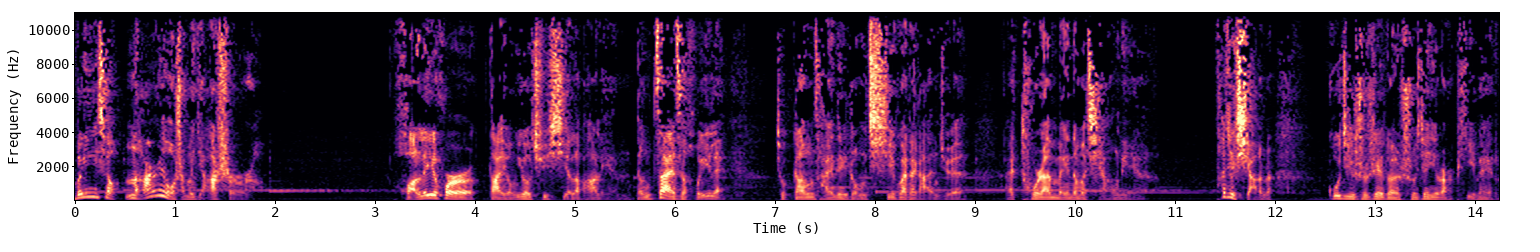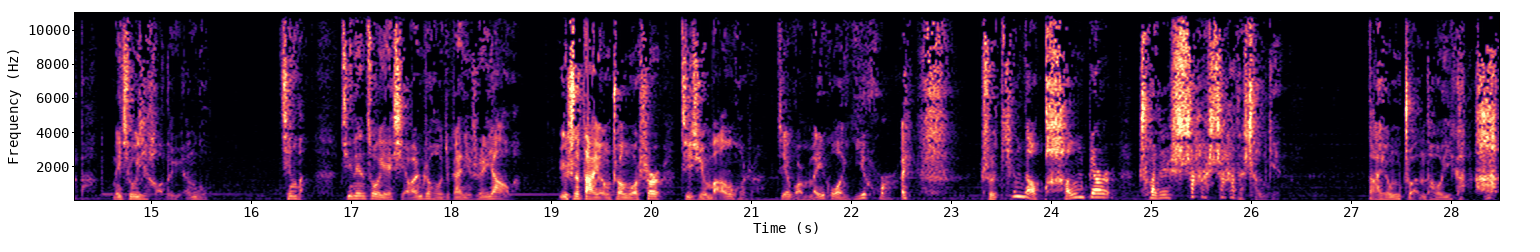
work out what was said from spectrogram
微笑，哪有什么牙齿啊？缓了一会儿，大勇又去洗了把脸。等再次回来，就刚才那种奇怪的感觉，哎，突然没那么强烈了。他就想着，估计是这段时间有点疲惫了吧，没休息好的缘故。行吧，今天作业写完之后就赶紧睡觉吧。于是大勇转过身继续忙活着。结果没过一会儿，哎，只听到旁边传来沙沙的声音。大勇转头一看，啊，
